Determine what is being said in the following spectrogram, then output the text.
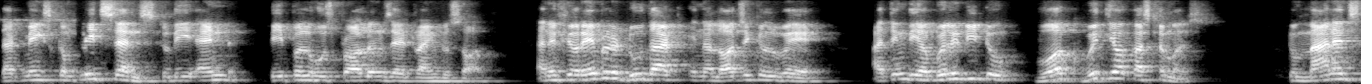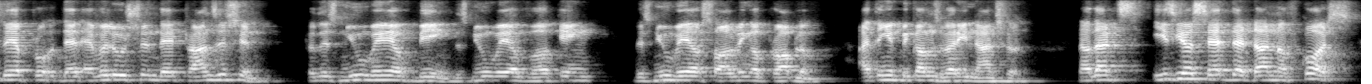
that makes complete sense to the end people whose problems they're trying to solve. And if you're able to do that in a logical way i think the ability to work with your customers to manage their pro- their evolution their transition to this new way of being this new way of working this new way of solving a problem i think it becomes very natural now that's easier said than done of course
